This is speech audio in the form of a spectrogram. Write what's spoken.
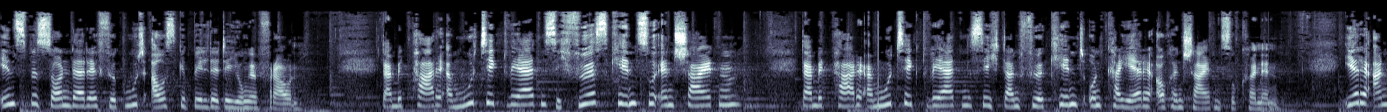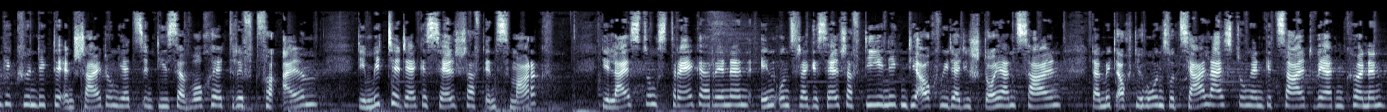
insbesondere für gut ausgebildete junge Frauen. Damit Paare ermutigt werden, sich fürs Kind zu entscheiden, damit Paare ermutigt werden, sich dann für Kind und Karriere auch entscheiden zu können. Ihre angekündigte Entscheidung jetzt in dieser Woche trifft vor allem die Mitte der Gesellschaft ins Mark die Leistungsträgerinnen in unserer Gesellschaft, diejenigen, die auch wieder die Steuern zahlen, damit auch die hohen Sozialleistungen gezahlt werden können.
